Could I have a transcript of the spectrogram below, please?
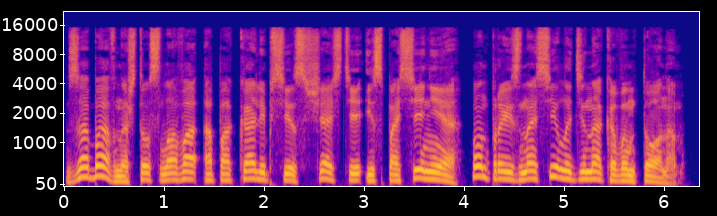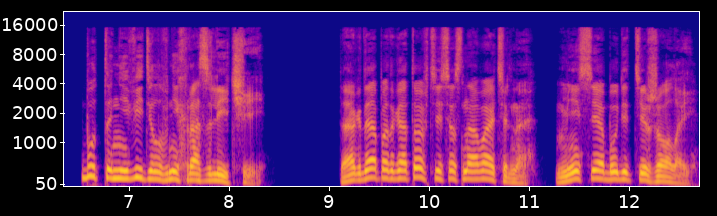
Забавно, что слова «апокалипсис», «счастье» и «спасение» он произносил одинаковым тоном, будто не видел в них различий. Тогда подготовьтесь основательно, миссия будет тяжелой.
